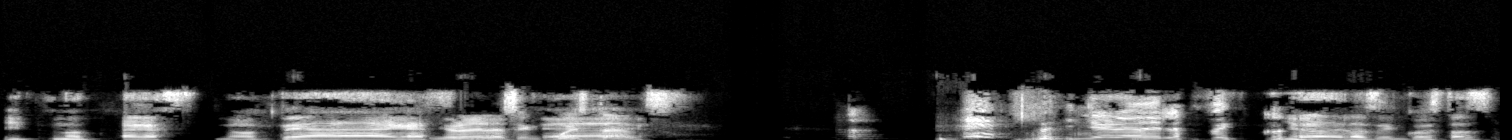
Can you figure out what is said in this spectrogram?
Y no te hagas, no te hagas. Señora de no las encuestas. Señora de las Señora de las encuestas,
